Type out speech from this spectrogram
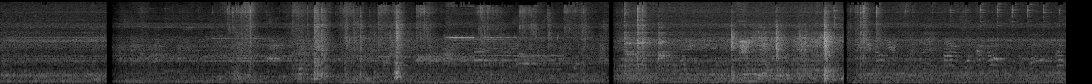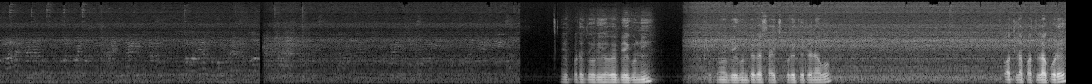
এরপরে তৈরি হবে বেগুনি। প্রথমে বেগুনটাকে সাইজ করে কেটে নেব। পাতলা পাতলা করে।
